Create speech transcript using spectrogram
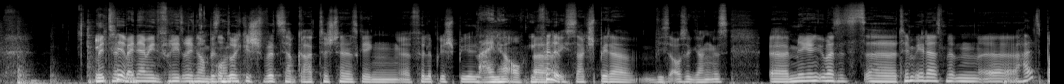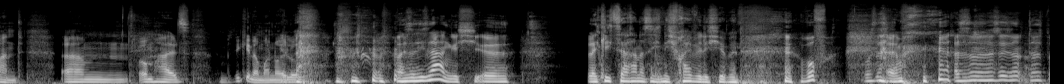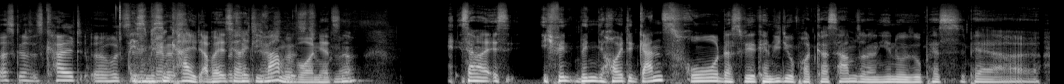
mit Tim. Benjamin Friedrich noch ein bisschen Und- durchgeschwitzt. Ich habe gerade Tischtennis gegen äh, Philipp gespielt. Nein, hör auf, gegen Äh, Philipp. ich sag später, wie es ausgegangen ist. Äh, mir gegenüber sitzt äh, Tim Ehlers mit einem äh, Halsband ähm, um Hals. Die Musik geht nochmal neu los. Was soll ich sagen? Ich, äh, vielleicht liegt es daran, dass ich nicht freiwillig hier bin. Wuff. Wo ist- Ähm, also, das, ist- das, das, das ist kalt. Äh, holst dir ist ein bisschen kalt, aber ist ja richtig warm geworden jetzt, ne? Ich sag mal, es, ich find, bin heute ganz froh, dass wir keinen Videopodcast haben, sondern hier nur so per, per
